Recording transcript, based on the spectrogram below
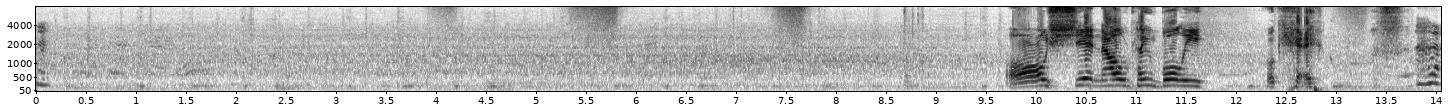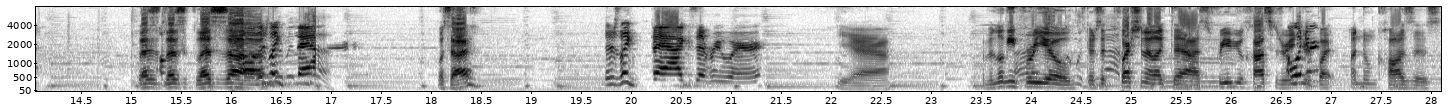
Hmm. Oh shit! Now we're playing bully. Okay. let's let's let's Oh, uh. there's like ba- what's that? there's like bags everywhere. Yeah. I've been looking for you. There's a question I'd like to ask. Three of your classes are I injured by unknown causes.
